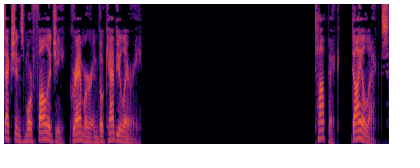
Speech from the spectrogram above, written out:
sections Morphology, Grammar and Vocabulary. Dialects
